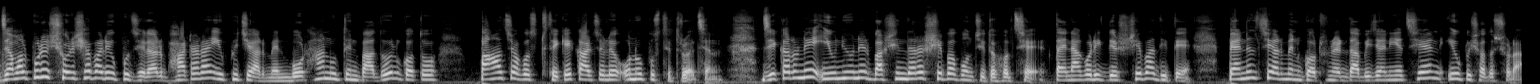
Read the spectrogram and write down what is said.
জামালপুরের সরিষাবাড়ি উপজেলার ভাটারা ইউপি চেয়ারম্যান বোরহান উদ্দিন বাদল গত পাঁচ আগস্ট থেকে কার্যালয়ে অনুপস্থিত রয়েছেন। যে কারণে ইউনিয়নের বাসিন্দারা সেবা বঞ্চিত হচ্ছে। তাই নাগরিকদের সেবা দিতে প্যানেল চেয়ারম্যান গঠনের দাবি জানিয়েছেন ইউপি সদস্যরা।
